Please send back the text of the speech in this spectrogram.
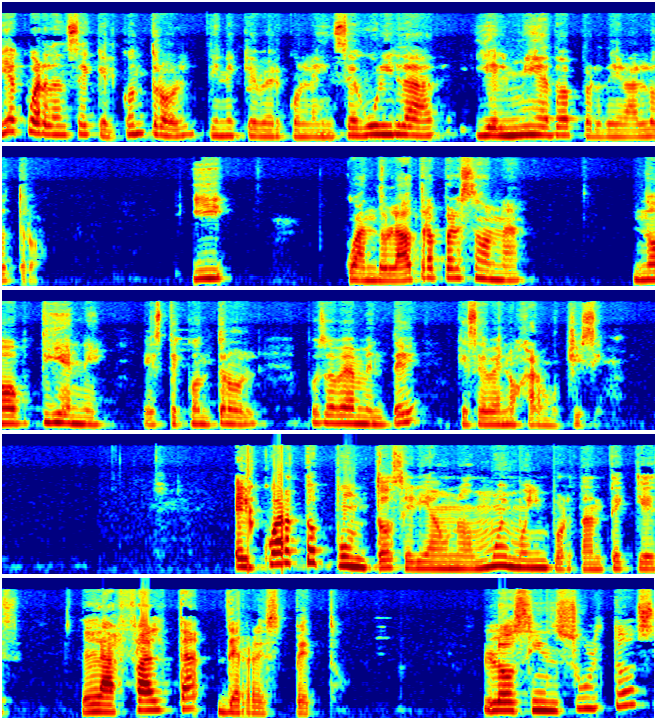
Y acuérdense que el control tiene que ver con la inseguridad y el miedo a perder al otro. Y cuando la otra persona no obtiene este control, pues obviamente que se va a enojar muchísimo. El cuarto punto sería uno muy muy importante que es la falta de respeto. Los insultos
